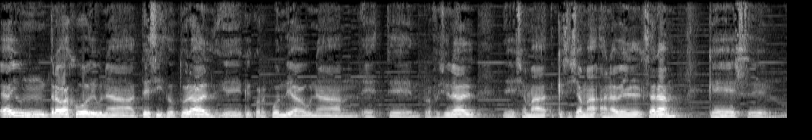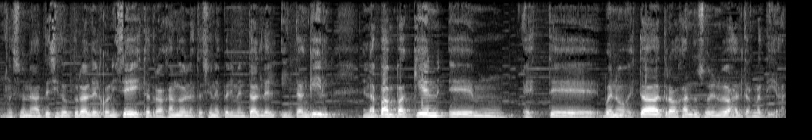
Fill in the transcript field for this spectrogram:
Hay un trabajo de una tesis doctoral eh, que corresponde a una este, profesional eh, que se llama Anabel Saram, que eh, es, una tesis doctoral del CONICE, está trabajando en la estación experimental del Intanguil, en La Pampa, quien este, bueno, está trabajando sobre nuevas alternativas.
